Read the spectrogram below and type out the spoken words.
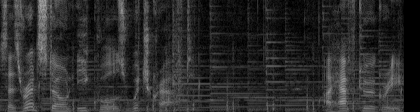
says redstone equals witchcraft. I have to agree.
